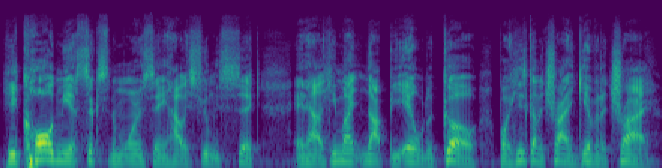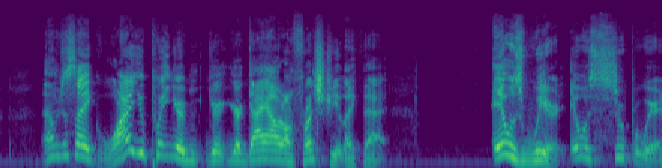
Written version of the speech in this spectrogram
he called me at six in the morning saying how he's feeling sick and how he might not be able to go, but he's gonna try and give it a try." And I'm just like, why are you putting your your your guy out on Front Street like that? It was weird. It was super weird.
